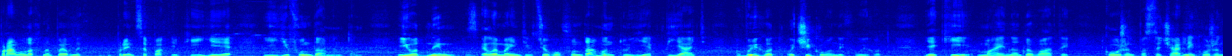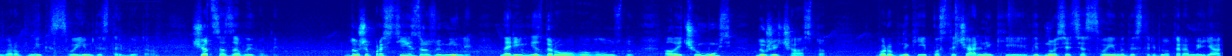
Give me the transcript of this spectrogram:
правилах, на певних принципах, які є її фундаментом. І одним з елементів цього фундаменту є 5 вигод, очікуваних вигод, які має надавати кожен постачальник, кожен виробник своїм дистриб'юторам. Що це за вигоди? Дуже прості і зрозумілі на рівні здорового глузду, але чомусь дуже часто виробники, постачальники відносяться з своїми дистриб'юторами як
